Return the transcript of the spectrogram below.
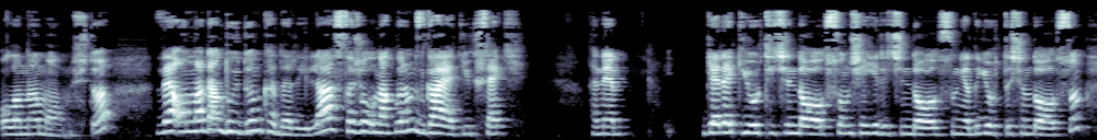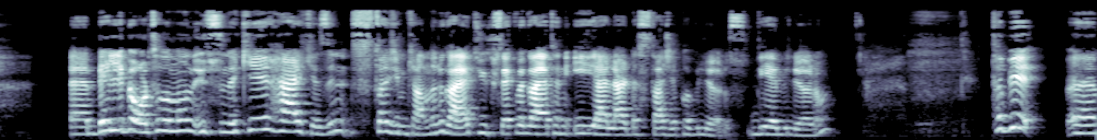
olanağım olmuştu. Ve onlardan duyduğum kadarıyla staj olanaklarımız gayet yüksek. Hani gerek yurt içinde olsun, şehir içinde olsun ya da yurt dışında olsun belli bir ortalamanın üstündeki herkesin staj imkanları gayet yüksek ve gayet hani iyi yerlerde staj yapabiliyoruz diyebiliyorum. Tabii e,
